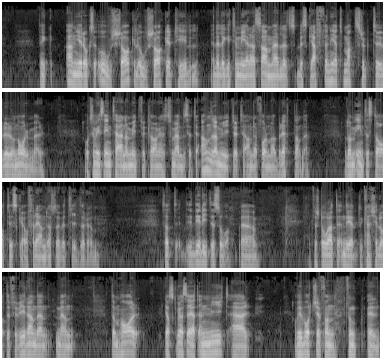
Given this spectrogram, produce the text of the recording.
Det anger också orsak eller orsaker till eller legitimerar samhällets beskaffenhet, maktstrukturer och normer. Och sen finns interna mytförklaringar som vänder sig till andra myter, till andra former av berättande. Och de är inte statiska och förändras över tid och rum. Så att det är lite så. Eh, jag förstår att en del det kanske låter förvirrande, men de har, jag skulle vilja säga att en myt är, om vi bortser från fun, äh,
